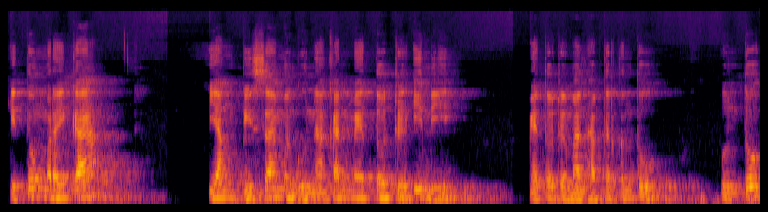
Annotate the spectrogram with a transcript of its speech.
itu mereka yang bisa menggunakan metode ini metode madhab tertentu untuk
